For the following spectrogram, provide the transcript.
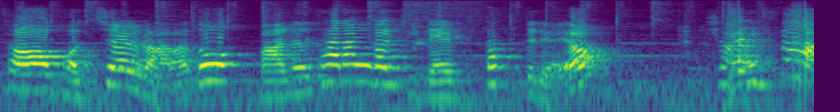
저 버추얼 나라도 많은 사랑과 기대 부탁드려요. 샤이닝스타!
